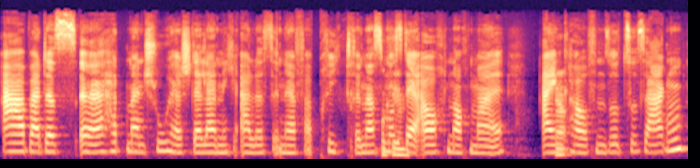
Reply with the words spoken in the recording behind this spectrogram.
aber das äh, hat mein Schuhhersteller nicht alles in der Fabrik drin. Das okay. muss der auch nochmal einkaufen ja. sozusagen.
